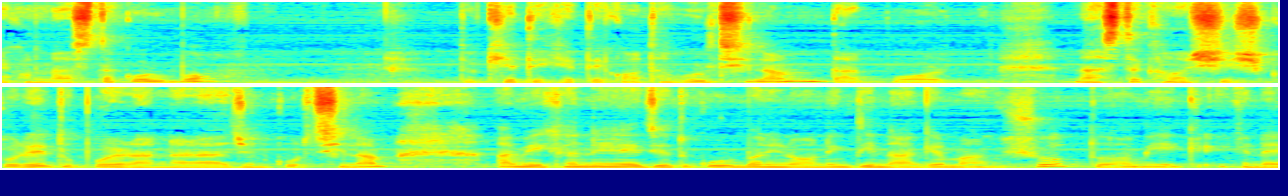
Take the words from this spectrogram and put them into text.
এখন নাস্তা করব। তো খেতে খেতে কথা বলছিলাম, তারপর নাস্তা খাওয়া শেষ করে দুপুরে রান্নার আয়োজন করছিলাম। আমি এখানে যেহেতু কোরবানির অনেক দিন আগে মাংস, তো আমি এখানে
